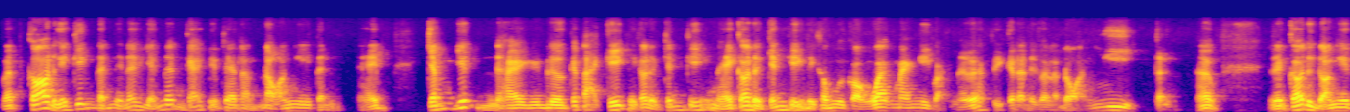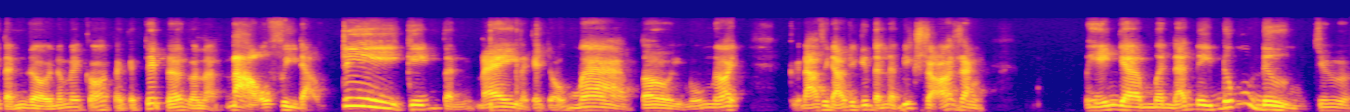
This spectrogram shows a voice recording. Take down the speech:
Và có được cái kiến tịnh thì nó dẫn đến cái tiếp theo là đoạn nghi tịnh. Hãy chấm dứt hay được cái tài kiến thì có được chánh kiến hãy có được chánh kiến thì không còn quan mang, nghi hoặc nữa. Thì cái đó được gọi là đoạn nghi tịnh, không? Rồi có được đoạn nghi tịnh rồi nó mới có cái tiếp đó gọi là đạo phi đạo tri kiến tịnh. Đây là cái chỗ mà tôi muốn nói. Đạo phi đạo tri kiến tịnh là biết rõ rằng hiện giờ mình đã đi đúng đường chưa?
